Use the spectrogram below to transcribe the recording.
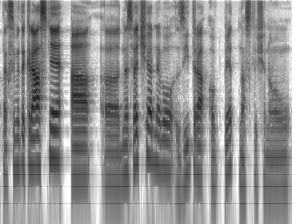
Tak se mějte krásně a uh, dnes večer nebo zítra opět naslyšenou.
